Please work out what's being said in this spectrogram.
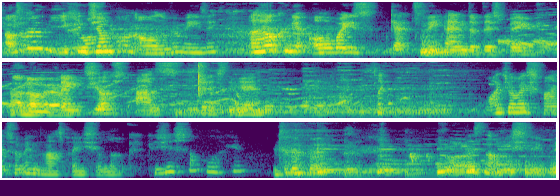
That's really You can one. jump on all of them easy. And how can you always get to the end of this big I know, yeah. thing just as you finish the game? It's like, why do you always find something in the last place you look? Because you stop looking. Let's not be stupid.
